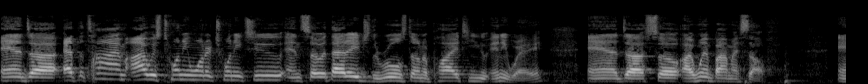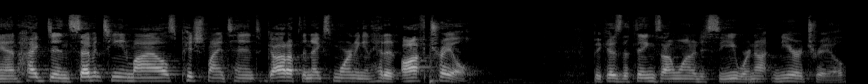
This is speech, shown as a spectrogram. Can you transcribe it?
And uh, at the time, I was 21 or 22, and so at that age, the rules don't apply to you anyway. And uh, so I went by myself and hiked in 17 miles, pitched my tent, got up the next morning, and headed off trail because the things I wanted to see were not near a trail.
